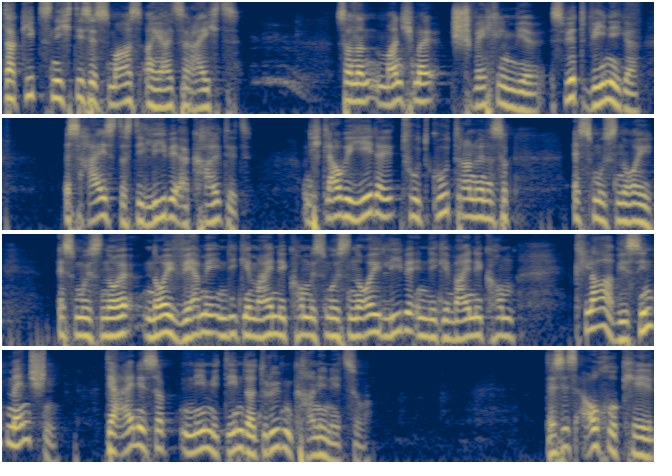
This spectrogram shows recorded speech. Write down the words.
Da gibt es nicht dieses Maß, ah ja, jetzt reicht's. Sondern manchmal schwächeln wir. Es wird weniger. Es heißt, dass die Liebe erkaltet. Und ich glaube, jeder tut gut dran, wenn er sagt, es muss neu, es muss neu, neu Wärme in die Gemeinde kommen, es muss neu Liebe in die Gemeinde kommen. Klar, wir sind Menschen. Der eine sagt, nee, mit dem da drüben kann ich nicht so. Das ist auch okay.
